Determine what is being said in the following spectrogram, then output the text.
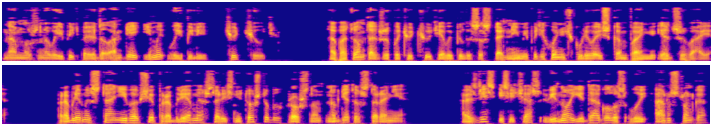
нам нужно выпить», — поведал Андрей, и мы выпили чуть-чуть. А потом также по чуть-чуть я выпил и с остальными, потихонечку вливаясь в компанию и отживая. Проблемы с Таней и вообще проблемы остались не то чтобы в прошлом, но где-то в стороне. А здесь и сейчас вино, еда, голос Луи Армстронга,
